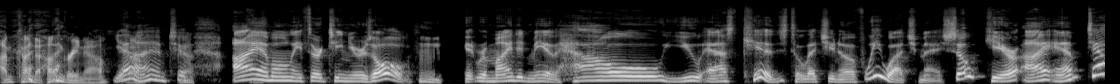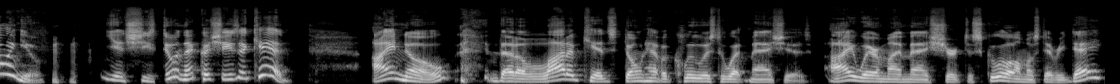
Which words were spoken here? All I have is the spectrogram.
I'm kind of hungry now. Yeah, So, I am too. yeah. I am only 13 years old. Hmm. It reminded me of how you asked kids to let you know if we watch MASH. So here I am telling you. yeah, she's doing that because she's a kid. I know that a lot of kids don't have a clue as to what MASH is. I wear my MASH shirt to school almost every day,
